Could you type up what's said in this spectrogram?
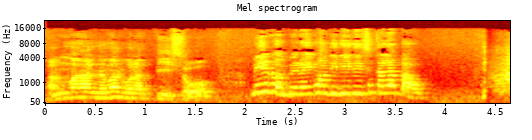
Ang mahal naman, walang piso. Meron, pero ikaw hindi didi sa kalabaw.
